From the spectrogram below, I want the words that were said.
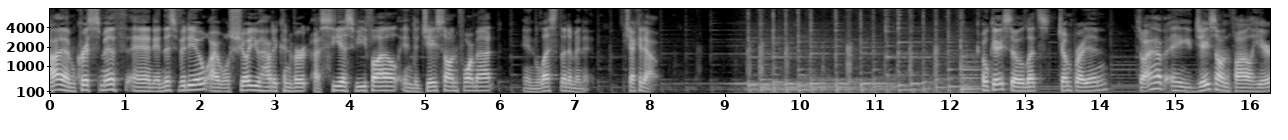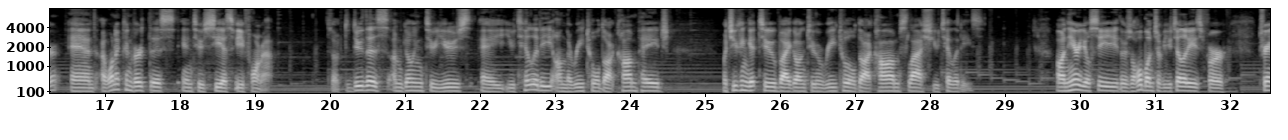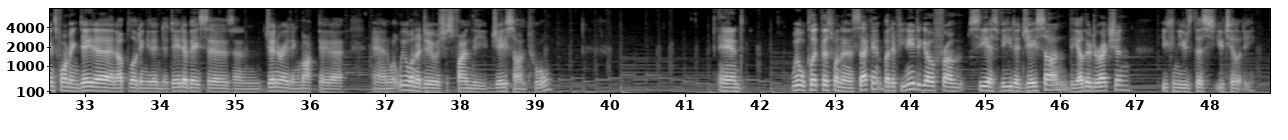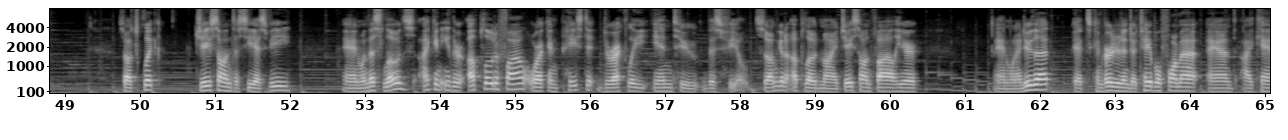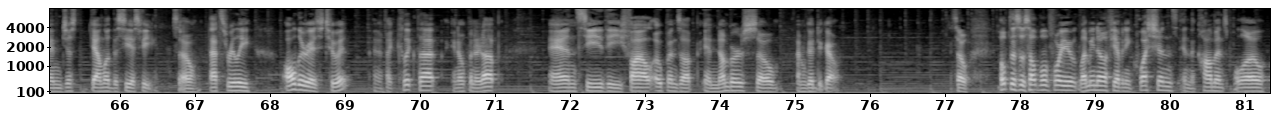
Hi, I'm Chris Smith, and in this video, I will show you how to convert a CSV file into JSON format in less than a minute. Check it out. Okay, so let's jump right in. So I have a JSON file here, and I want to convert this into CSV format. So to do this, I'm going to use a utility on the retool.com page, which you can get to by going to retool.com slash utilities. On here, you'll see there's a whole bunch of utilities for transforming data and uploading it into databases and generating mock data. And what we want to do is just find the JSON tool. And we'll click this one in a second, but if you need to go from CSV to JSON, the other direction, you can use this utility. So I'll click JSON to CSV, and when this loads, I can either upload a file or I can paste it directly into this field. So I'm going to upload my JSON file here. And when I do that, it's converted into table format and I can just download the CSV. So that's really all there is to it. And if I click that, I can open it up and see the file opens up in numbers. So I'm good to go. So hope this was helpful for you. Let me know if you have any questions in the comments below.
